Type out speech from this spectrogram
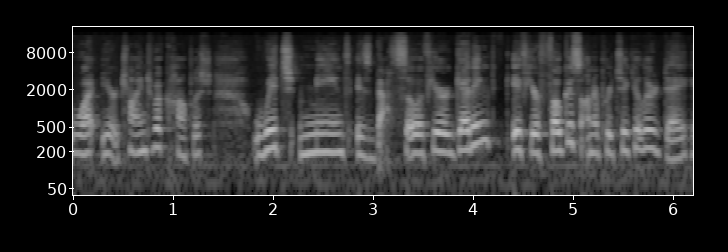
what you're trying to accomplish, which means is best. So if you're getting, if your focus on a particular day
